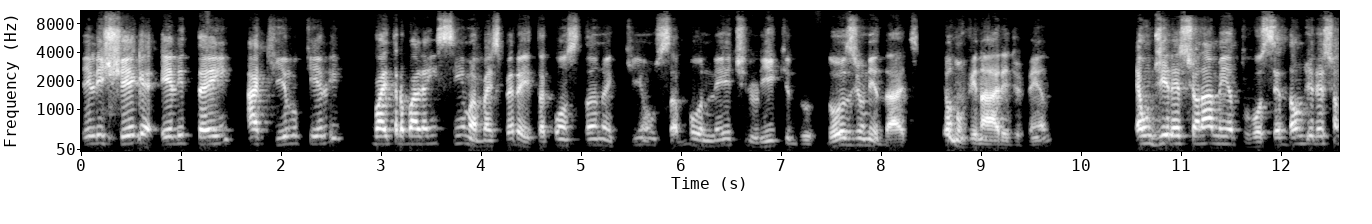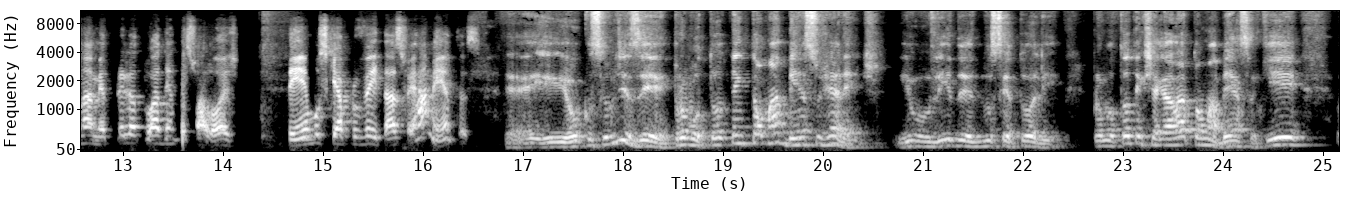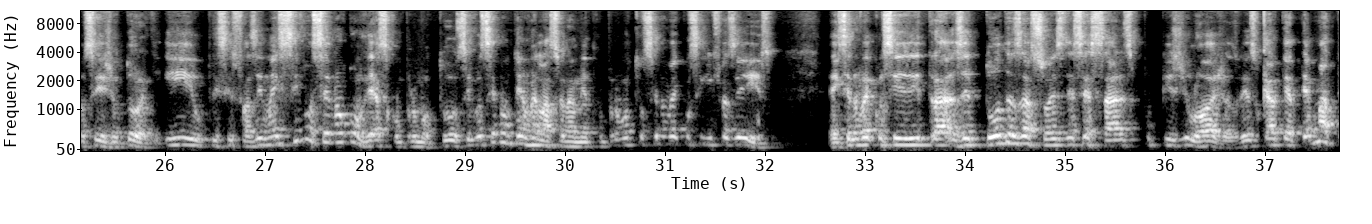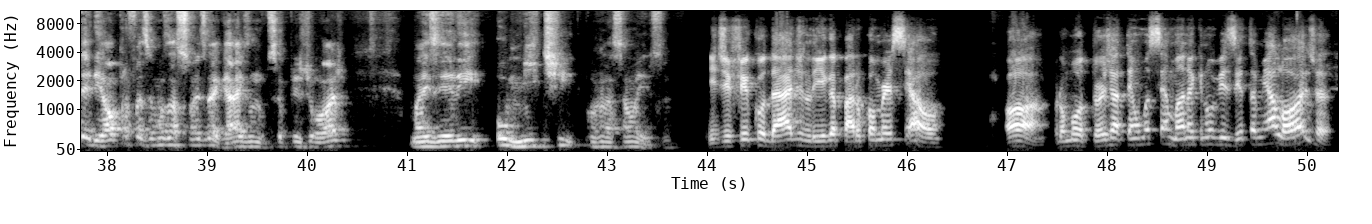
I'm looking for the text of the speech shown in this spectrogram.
Ele chega, ele tem aquilo que ele vai trabalhar em cima, mas espera aí, está constando aqui um sabonete líquido, 12 unidades. Eu não vi na área de venda. É um direcionamento, você dá um direcionamento para ele atuar dentro da sua loja. Temos que aproveitar as ferramentas. É, eu costumo dizer, promotor tem que tomar benção gerente. E o líder do setor ali. Promotor tem que chegar lá, tomar benção aqui, ou seja, eu e eu preciso fazer, mas se você não conversa com o promotor, se você não tem um relacionamento com o promotor, você não vai conseguir fazer isso. Aí você não vai conseguir trazer todas as ações necessárias para o piso de loja. Às vezes o cara tem até material para fazer umas ações legais no seu piso de loja, mas ele omite com relação a isso. E dificuldade liga para o comercial. Ó, promotor já tem uma semana que não visita a minha loja.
